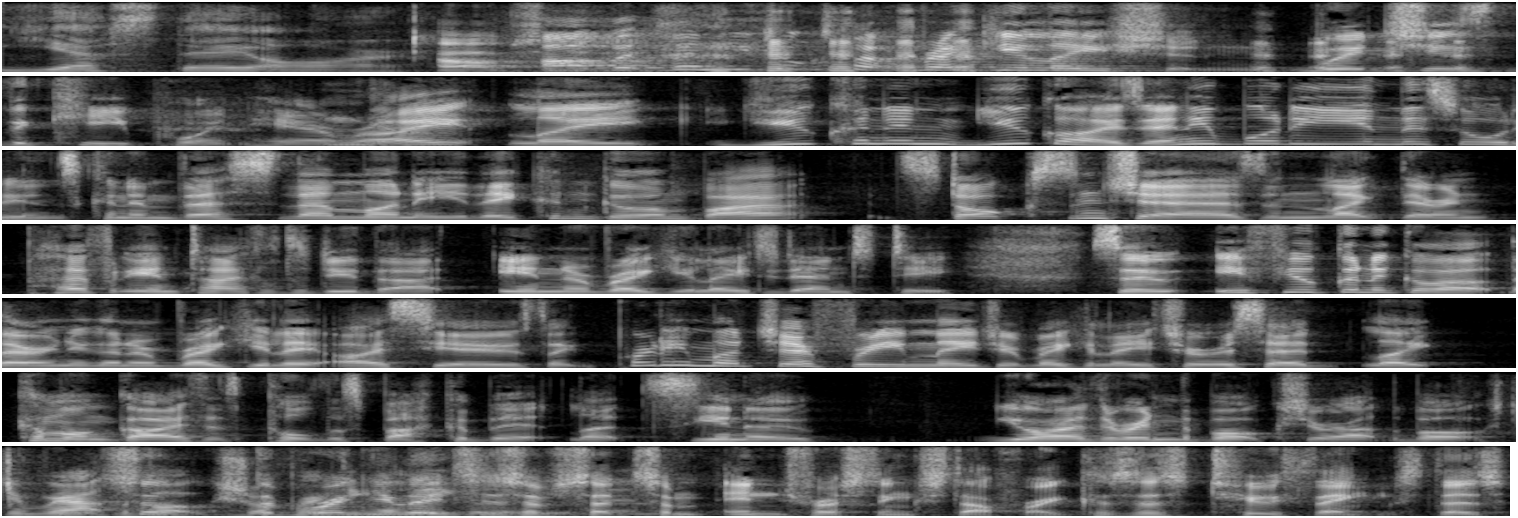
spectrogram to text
Yes, they are. Oh, oh but then he talks about regulation, which is the key point here, right? Like you can, in, you guys, anybody in this audience can invest their money. They can go and buy stocks and shares, and like they're in- perfectly entitled to do that in a regulated entity. So if you're going to go out there and you're going to regulate ICOs, like pretty much every major regulator has said, like, come on, guys, let's pull this back a bit. Let's, you know. You're either in the box, you're out the box. If you're out the box, you're the regulators illegally, have said then- some interesting stuff, right? Because there's two things. There's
